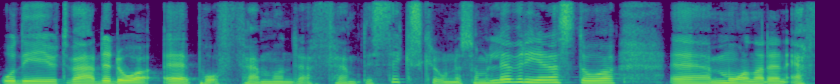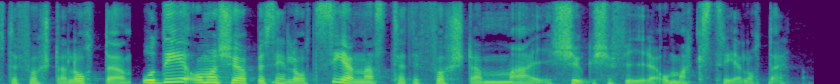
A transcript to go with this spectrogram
Och det är ju ett värde då eh, på 556 kronor som levereras då eh, månaden efter första lotten. Och det om man köper sin lott senast 31 maj 2024 och max tre lotter.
